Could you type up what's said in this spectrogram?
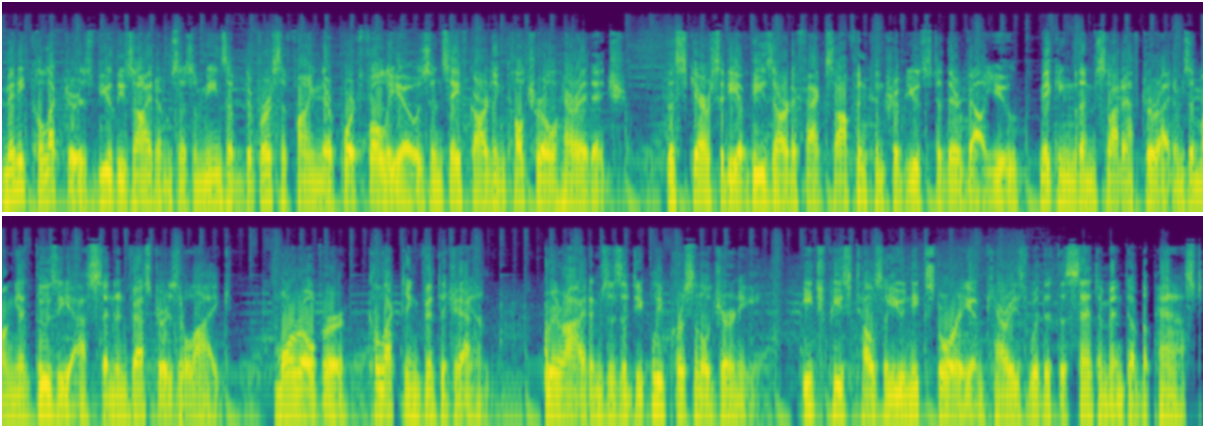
Many collectors view these items as a means of diversifying their portfolios and safeguarding cultural heritage. The scarcity of these artifacts often contributes to their value, making them sought-after items among enthusiasts and investors alike. Moreover, collecting vintage and rare items is a deeply personal journey. Each piece tells a unique story and carries with it the sentiment of the past.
